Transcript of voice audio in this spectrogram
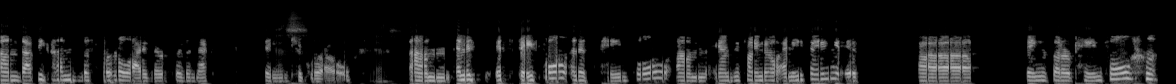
um, that becomes the fertilizer for the next thing yes. to grow. Yes. Um, and it's it's faithful and it's painful. Um, and if I know anything, it's uh, things that are painful.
